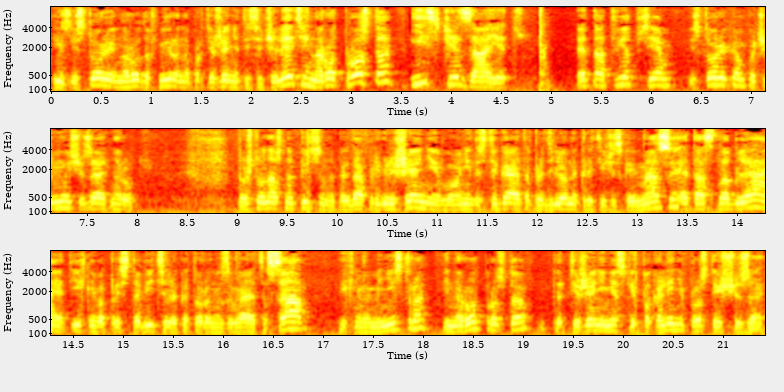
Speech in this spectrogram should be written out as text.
из истории народов мира на протяжении тысячелетий, народ просто исчезает. Это ответ всем историкам, почему исчезает народ. То, что у нас написано, когда прегрешение его, они достигают определенной критической массы, это ослабляет ихнего представителя, который называется сар, ихнего министра, и народ просто в протяжении нескольких поколений просто исчезает.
